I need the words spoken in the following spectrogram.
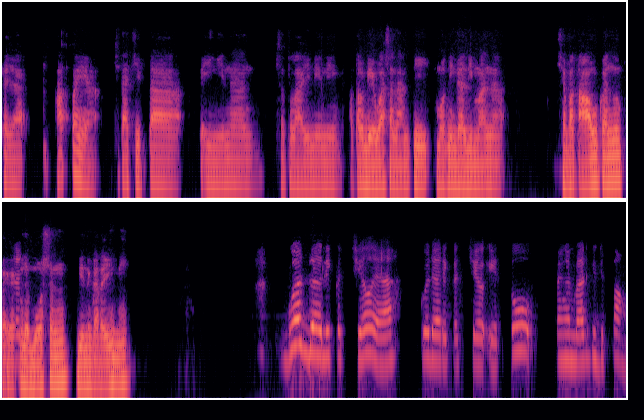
kayak apa ya cita-cita keinginan setelah ini nih atau dewasa nanti mau tinggal di mana? Siapa tahu kan lu pengen udah bosen di negara ini. Gue dari kecil ya, gue dari kecil itu pengen banget ke Jepang.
